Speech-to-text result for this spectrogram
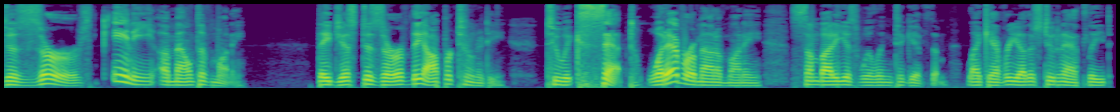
deserves any amount of money. They just deserve the opportunity to accept whatever amount of money somebody is willing to give them, like every other student athlete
